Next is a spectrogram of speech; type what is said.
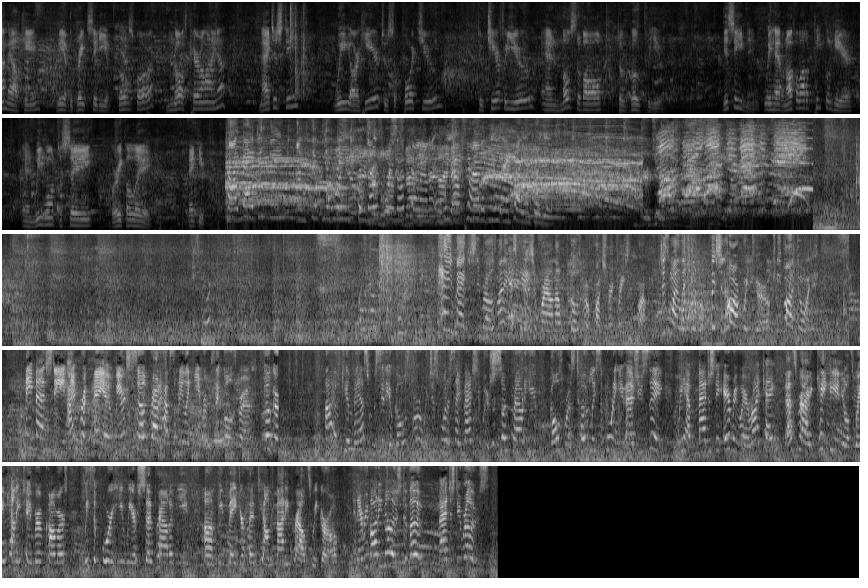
I'm Al King, mayor of the great city of Goldsboro, North Carolina. Majesty, we are here to support you, to cheer for you, and most of all, to vote for you. This evening, we have an awful lot of people here, and we want to say, break a leg. Thank you. Hi, Majesty. I'm Cynthia Green from Goldsboro, North Carolina, and we are proud of you and praying for you. Hey, Majesty Rose. My name is Felicia Brown. I'm with Goldsboro Parks Recreation Department. Just want to let you know we're pushing hard for you, girl. Keep on doing it. Hey Majesty, I'm Brooke Mayo. We are so proud to have somebody like you represent Goldsboro. Go girl! Kim Bass from the city of Goldsboro. We just want to say, Majesty, we are so proud of you. Goldsboro is totally supporting you. As you see, we have Majesty everywhere, right, Kate? That's right. Kate Daniels, Wayne County Chamber of Commerce. We support you. We are so proud of you. Um, you've made your hometown mighty proud, sweet girl. And everybody knows to vote Majesty Rose.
